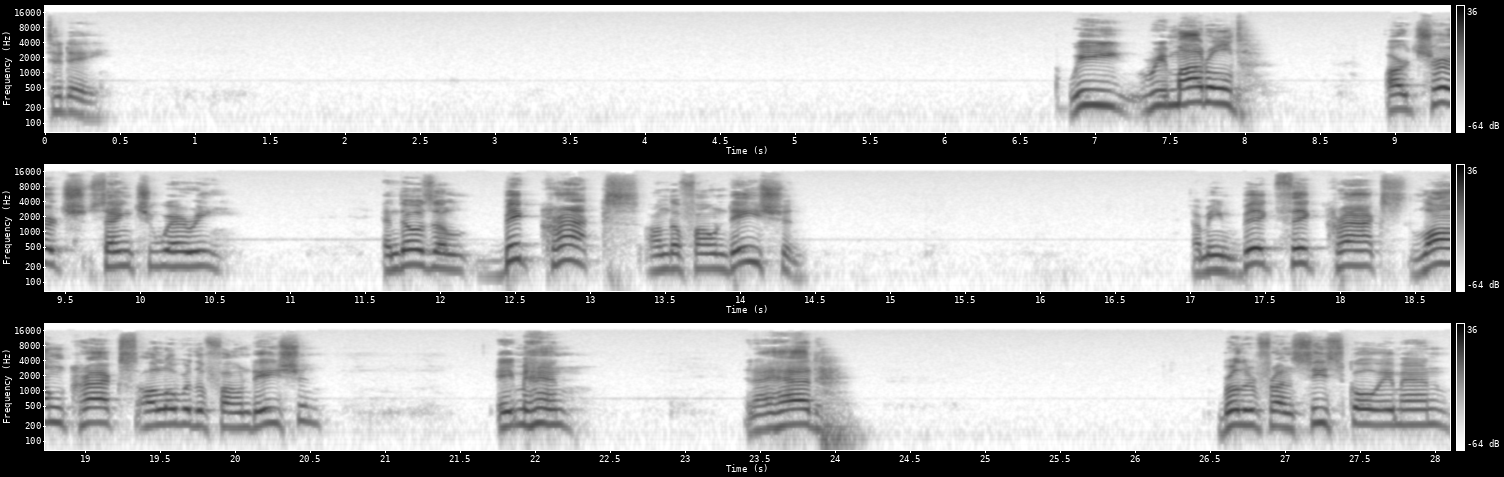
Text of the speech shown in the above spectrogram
today? We remodeled our church sanctuary, and there was a big cracks on the foundation. I mean, big, thick cracks, long cracks all over the foundation. Amen. And I had Brother Francisco, amen,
